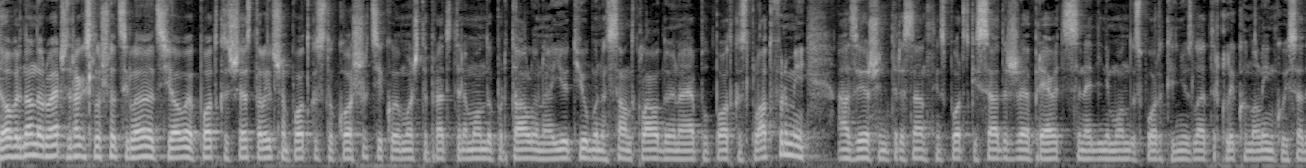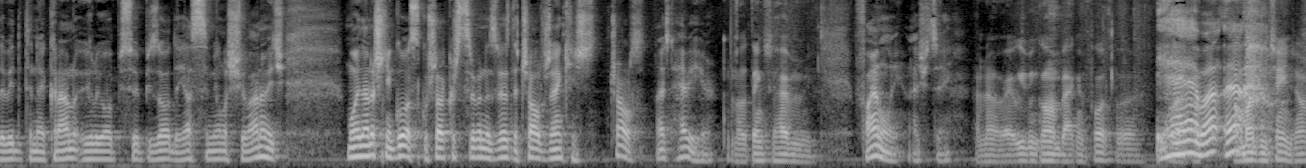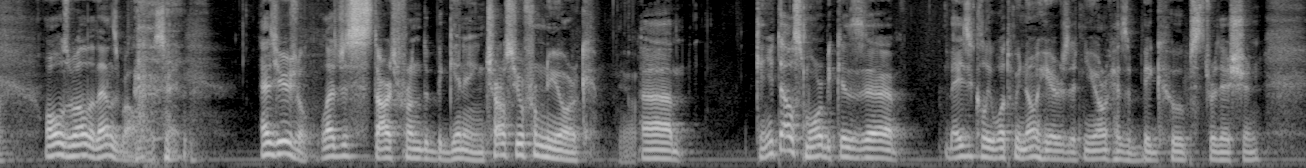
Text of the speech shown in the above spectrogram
Dobar dan, dobro večer, dragi slušalci i gledalci. Ovo je podcast, šesta lična podcast o košarci koju možete pratiti na Mondo portalu, na YouTubeu, na Soundcloudu i na Apple podcast platformi. A za još interesantnih sportskih sadržaja prijavite se na nedeljni Mondo Sportski newsletter kliku na link koji sada vidite na ekranu ili u opisu epizode. Ja sam Miloš Jovanović. Moj današnji gost, košarkaš Crvene zvezde, Charles Jenkins. Charles, nice to have you here. No, thanks for having me. Finally, I should say. I know, right? We've been going back and forth for Yeah, a, but- yeah. a month and change, huh? All's well that ends well, I would say. As usual, let's just start from the beginning. Charles, you're from New York. Um, can you tell us more? Because uh, basically, what we know here is that New York has a big hoops tradition,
